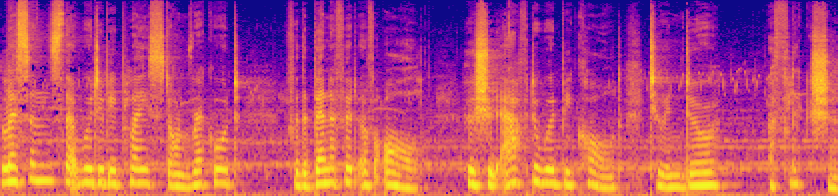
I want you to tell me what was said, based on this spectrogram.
Lessons that were to be placed on record for the benefit of all who should afterward be called to endure affliction.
